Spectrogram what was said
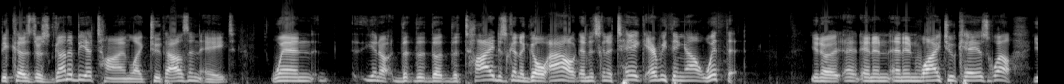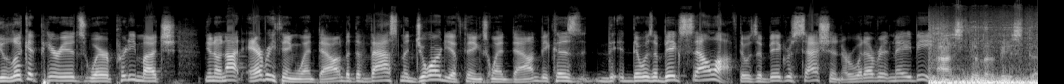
because there's going to be a time like 2008 when you know the, the, the tide is going to go out and it's going to take everything out with it. You know and, and, in, and in y2k as well. You look at periods where pretty much you know not everything went down but the vast majority of things went down because th- there was a big sell-off there was a big recession or whatever it may be. Hasta la vista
